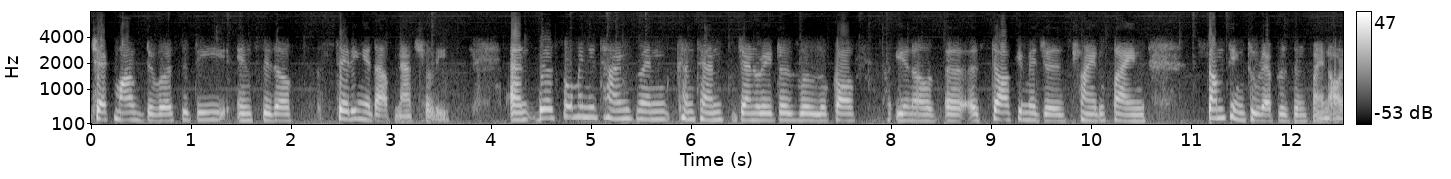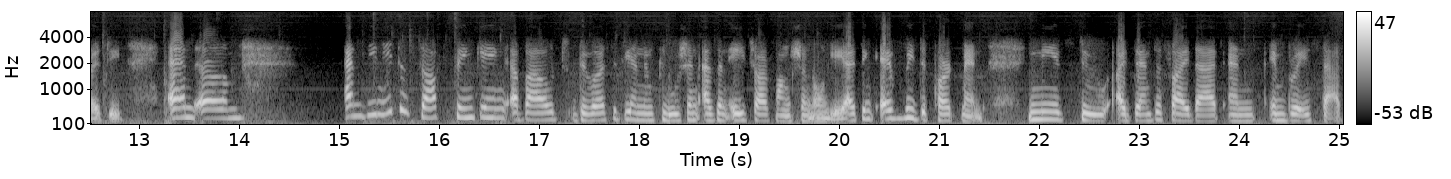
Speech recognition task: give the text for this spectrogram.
checkmark diversity instead of setting it up naturally. And there's so many times when content generators will look off, you know, uh, uh, stock images trying to find something to represent minority. And um, and we need to stop thinking about diversity and inclusion as an HR function only. I think every department needs to identify that and embrace that.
